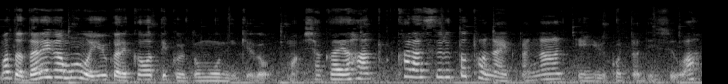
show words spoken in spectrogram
また誰が物を言うかで変わってくると思うねんけど、まあ、社会派からすると都内かなっていうことですわ。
